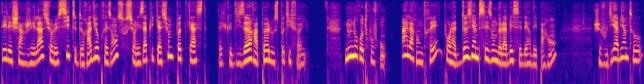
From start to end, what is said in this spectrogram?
téléchargez-la sur le site de Radio Présence ou sur les applications de podcast telles que Deezer, Apple ou Spotify. Nous nous retrouverons à la rentrée pour la deuxième saison de l'ABCDR des parents. Je vous dis à bientôt.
